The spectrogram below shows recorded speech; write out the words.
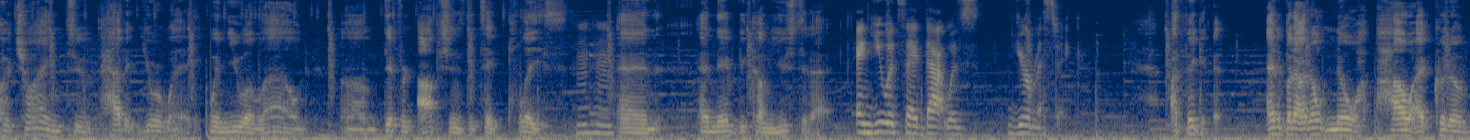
are trying to have it your way. When you allowed um, different options to take place, hmm and and they've become used to that. and you would say that was your mistake I think, and but I don't know how I could have.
